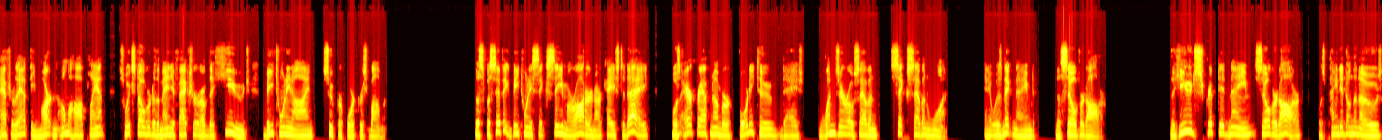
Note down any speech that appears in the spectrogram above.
After that, the Martin Omaha plant switched over to the manufacture of the huge B 29 Super Fortress bomber. The specific B 26C Marauder in our case today was aircraft number 42 107671, and it was nicknamed the Silver Dollar. The huge scripted name Silver Dollar was painted on the nose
